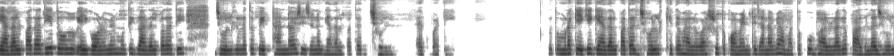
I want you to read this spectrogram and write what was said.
গ্যাঁদাল পাতা দিয়ে। তো এই গরমের মধ্যে গাঁদাল পাতা দিয়ে ঝোল খেলে তো পেট ঠান্ডা হয়, সেই জন্য গ্যাঁদাল পাতার ঝোল এক বাটি। তো তোমরা কে কে গ্যাঁদাল পাতার ঝোল খেতে ভালোবাসো তো কমেন্টে জানাবে, আমার তো খুব ভালো লাগে পাতলা ঝোল।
